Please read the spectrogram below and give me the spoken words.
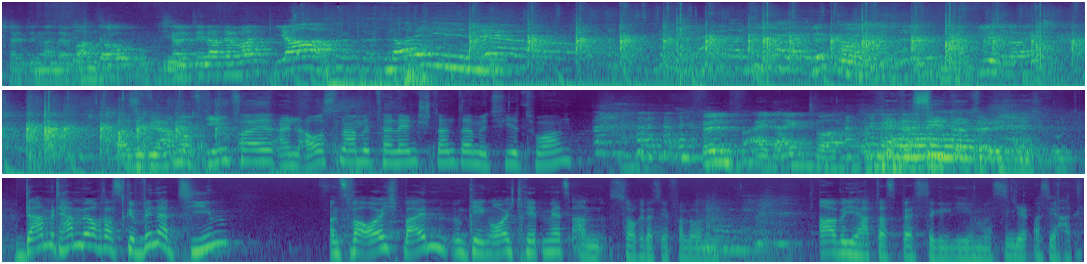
Ich halte den an der Wand. glaub, Ich halte den an der Wand. Ja! Nein! Glückwunsch. 4-3. Also wir haben auf jeden Fall ein Ausnahmetalent stand da mit vier Toren. Fünf, ein Eigentor. Das sieht natürlich nicht gut. Damit haben wir auch das Gewinnerteam. Und zwar euch beiden. Und gegen euch treten wir jetzt an. Sorry, dass ihr verloren habt. Aber ihr habt das Beste gegeben, was, Ja. was ihr hattet.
